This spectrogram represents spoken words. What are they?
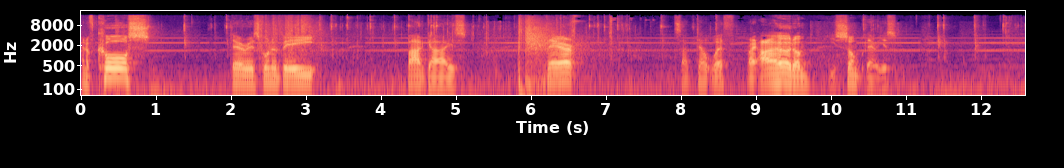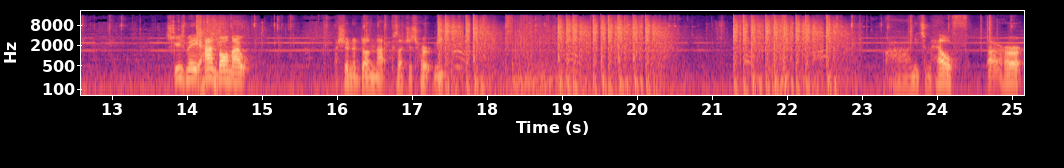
And of course, there is going to be bad guys there. That dealt with? Right, I heard him. He's some... There he is. Excuse me, hand bomb out. I shouldn't have done that because that just hurt me. Ah, I need some health. That hurt.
